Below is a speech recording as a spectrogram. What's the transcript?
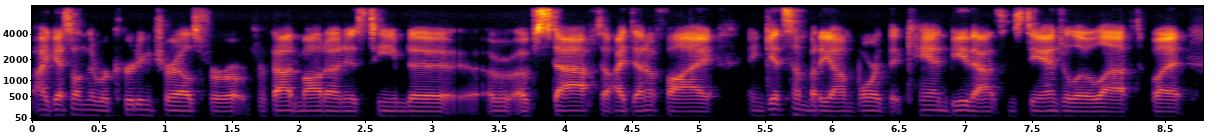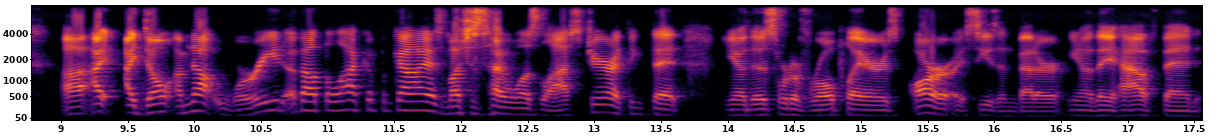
I guess, on the recruiting trails for for Thad Matta and his team to of staff to identify and get somebody on board that can be that since D'Angelo left. But uh, I, I don't I'm not worried about the lack of a guy as much as I was last year. I think that you know those sort of role players are a season better. You know they have been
